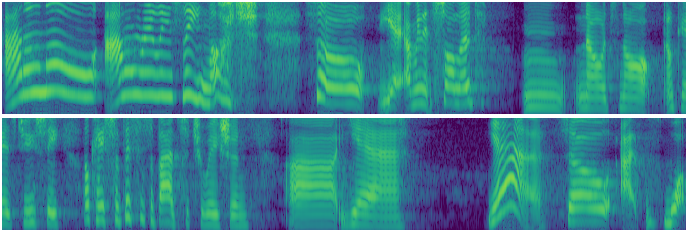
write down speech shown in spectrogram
I don't know. I don't really see much. So, yeah, I mean, it's solid. Mm, no, it's not. Okay, it's juicy. Okay, so this is a bad situation. Uh, yeah, yeah. So I, what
